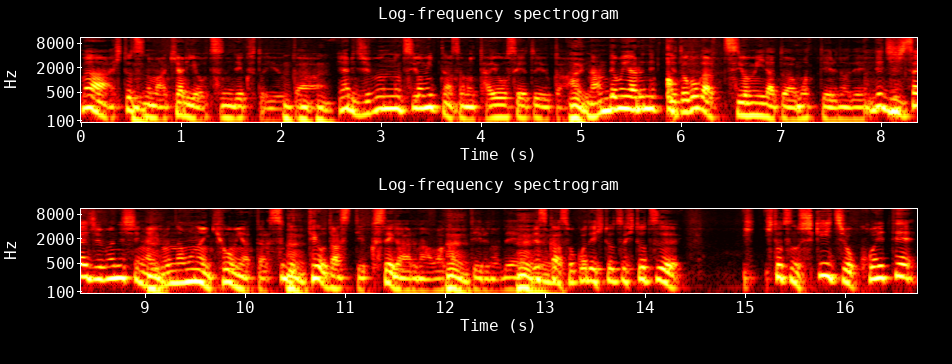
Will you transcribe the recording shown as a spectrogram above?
まあ、一つの、まあ、キャリアを積んでいくというか、うん、やはり自分の強みっていうのはその多様性というか、はい、何でもやるねっていうところが強みだとは思っているので、で、実際自分自身がいろんなものに興味あったらすぐ手を出すっていう癖があるのは分かっているので、ですからそこで一つ一つ、一つの敷地を超えて、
